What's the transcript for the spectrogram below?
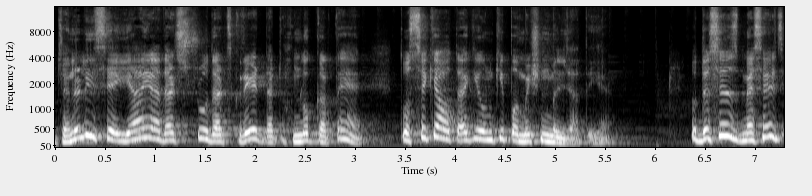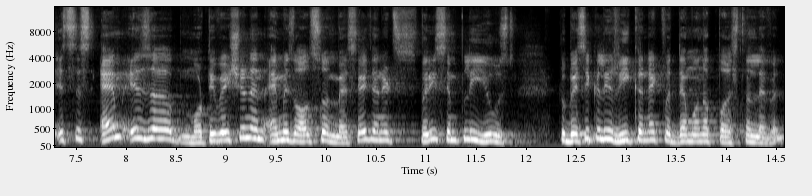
जनरली से या या that's true that's great that हम लोग करते हैं. तो उससे क्या होता है कि उनकी परमिशन मिल जाती है। तो this is message it's um is a motivation and um is also message and it's very simply use to basically reconnect with them on a personal level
